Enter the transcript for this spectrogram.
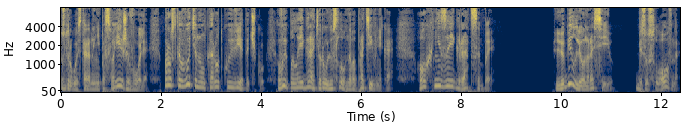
с другой стороны, не по своей же воле, просто вытянул короткую веточку, выпало играть роль условного противника. Ох, не заиграться бы!» Любил ли он Россию? Безусловно.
